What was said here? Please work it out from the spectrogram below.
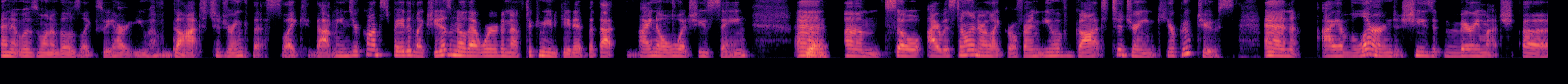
and it was one of those like sweetheart you have got to drink this like that means you're constipated like she doesn't know that word enough to communicate it but that i know what she's saying and yeah. um, so I was telling her, like, girlfriend, you have got to drink your poop juice. And I have learned she's very much uh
